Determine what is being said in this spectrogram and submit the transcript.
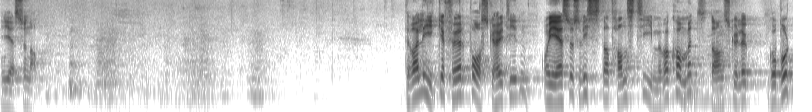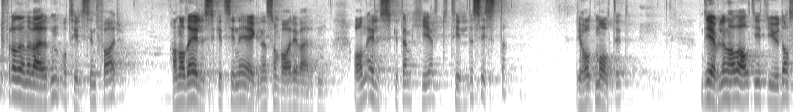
i Jesu navn. Det var like før påskehøytiden, og Jesus visste at hans time var kommet da han skulle gå bort fra denne verden og til sin far. Han hadde elsket sine egne som var i verden, og han elsket dem helt til det siste. De holdt måltid. Djevelen hadde alt gitt Judas,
